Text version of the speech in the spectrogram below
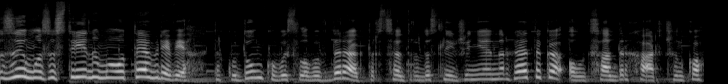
Зиму зустрінемо у темряві. Таку думку висловив директор Центру дослідження енергетики Олександр Харченко.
